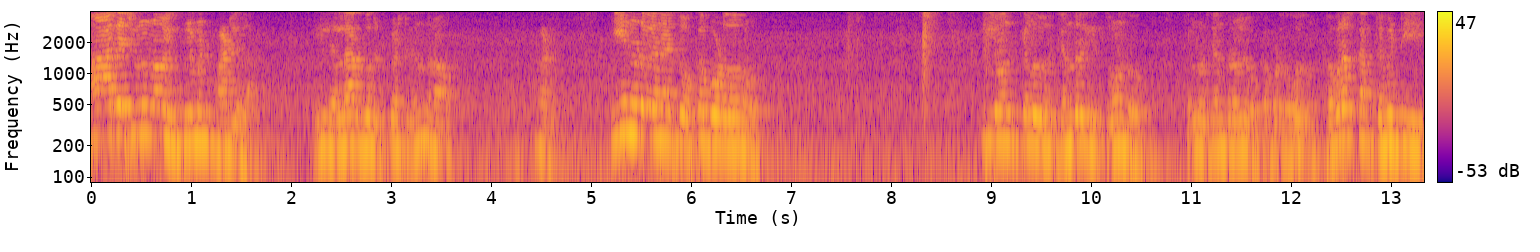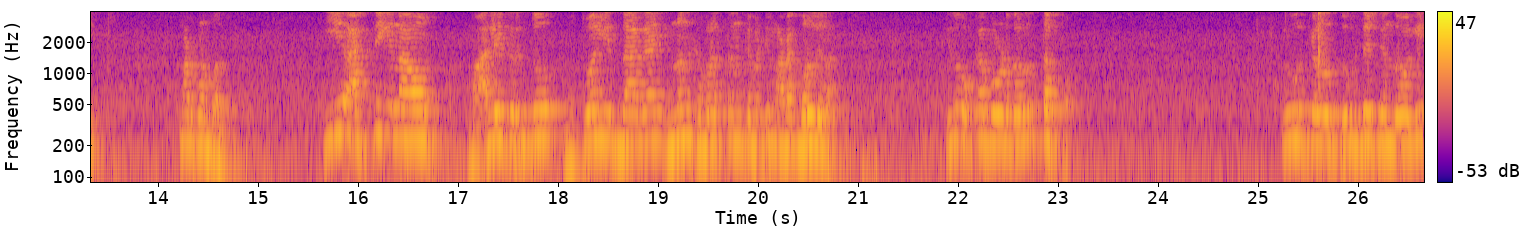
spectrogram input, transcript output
ಆ ಆದೇಶನೂ ನಾವು ಇಂಪ್ಲಿಮೆಂಟ್ ಮಾಡಲಿಲ್ಲ. ಇಲ್ಲಿ ಎಲ್ಲರಿಗೂ ರಿಕ್ವೆಸ್ಟ್ದಿಂದ ನಾವು ಮಾಡಿ ಈ ನಡುವೆ ಏನಾಯಿತು, ಒಕ್ಕ ಬೋರ್ಡ್ದವರು ಇಲ್ಲಿ ಒಂದು ಕೆಲವು ಜನರಿಗೆ ತೊಗೊಂಡು, ಕೆಲವು ಜನರಲ್ಲಿ ಒಕ್ಕ ಬೋರ್ಡ್ ಹೋಗಿ ಕಮಿಟಿ ಮಾಡ್ಕೊಂಡು ಬಂದರು. ಈ ಆಸ್ತಿಗೆ ನಾವು ಮಾಲೀಕರಿದ್ದು ಮುತುವಲ್ಲಿ ಇದ್ದಾಗ ಇನ್ನೊಂದು ಖಬರಸ್ಥಾನ ಕಮಿಟಿ ಮಾಡಕ್ಕೆ ಬರೋದಿಲ್ಲ ಇದು ಒಕ್ಕ ಬೋರ್ಡ್ದವ್ರದ್ದು ತಪ್ಪು. ಇವರು ಕೆಲವು ದುರುದ್ದೇಶದಿಂದ ಹೋಗಿ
